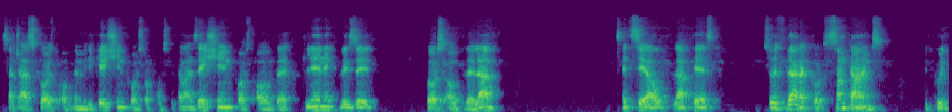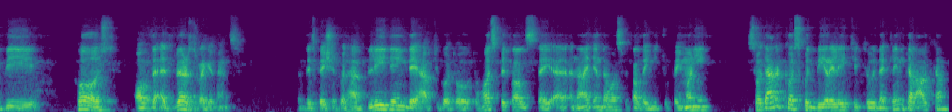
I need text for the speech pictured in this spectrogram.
such as cost of the medication, cost of hospitalization, cost of the clinic visit, cost of the lab itself, lab test. So it's direct cost. Sometimes it could be cost of the adverse drug events. This patient will have bleeding, they have to go to, to hospital, stay a, a night in the hospital, they need to pay money. So direct cost could be related to the clinical outcome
